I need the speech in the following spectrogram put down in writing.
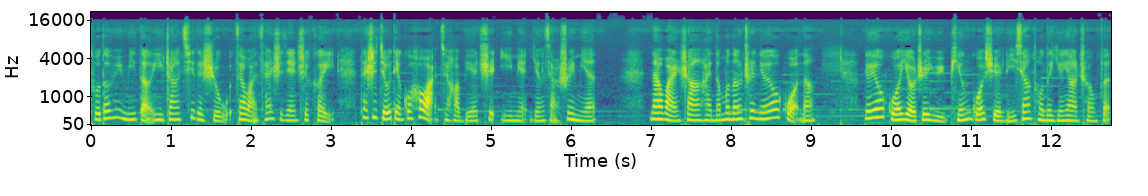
土豆、玉米等易胀气的食物在晚餐时间吃可以，但是九点过后啊最好别吃，以免影响睡眠。那晚上还能不能吃牛油果呢？牛油果有着与苹果、雪梨相同的营养成分，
